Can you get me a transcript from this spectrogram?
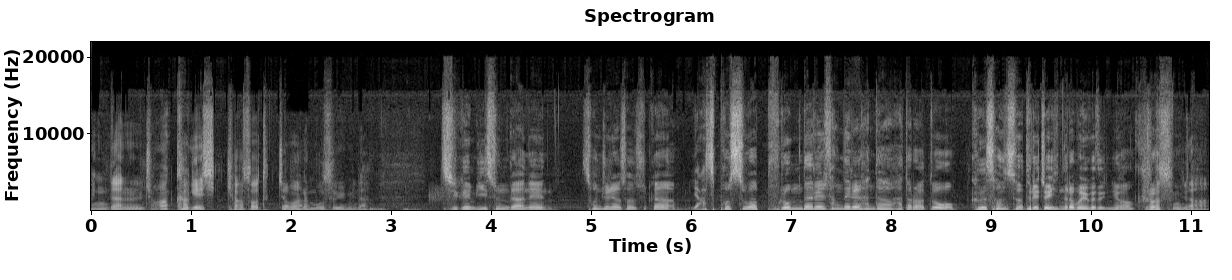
횡단을 정확하게 시켜서 득점하는 모습입니다. 지금 이 순간은 손준혁 선수가 야스퍼스와 브롬다를 상대를 한다 하더라도 그 선수들이 좀 힘들어 보이거든요. 그렇습니다.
